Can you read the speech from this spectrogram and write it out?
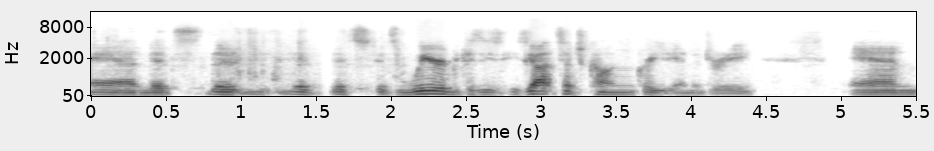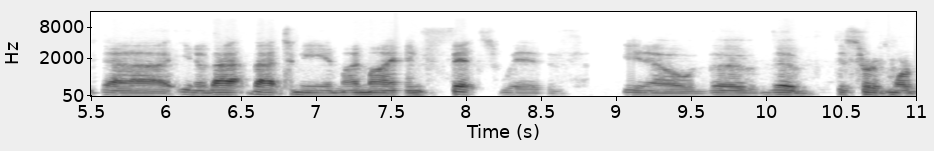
and it's it's it's weird because he's he's got such concrete imagery, and uh, you know that that to me in my mind fits with you know the the the sort of more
